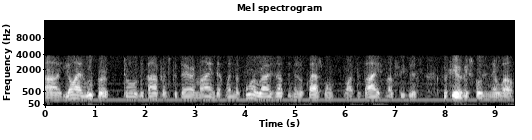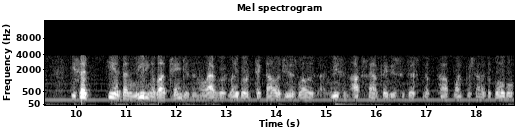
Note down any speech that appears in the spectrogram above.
uh, Johann Rupert told the conference to bear in mind that when the poor rise up, the middle class won't want to buy luxury goods for fear of exposing their wealth. He said he had been reading about changes in elaborate labor technology as well as recent Oxfam figures suggesting the top 1% of the global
